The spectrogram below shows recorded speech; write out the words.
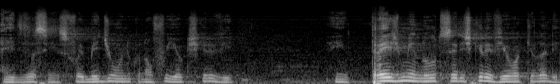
Aí ele diz assim: Isso foi mediúnico, não fui eu que escrevi. Em três minutos ele escreveu aquilo ali.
